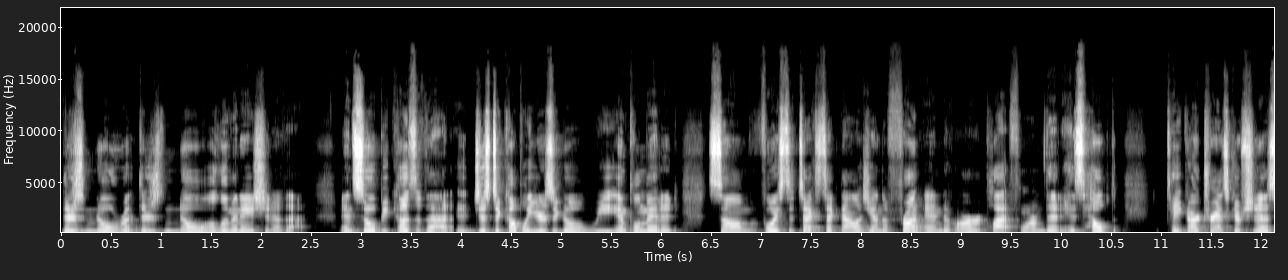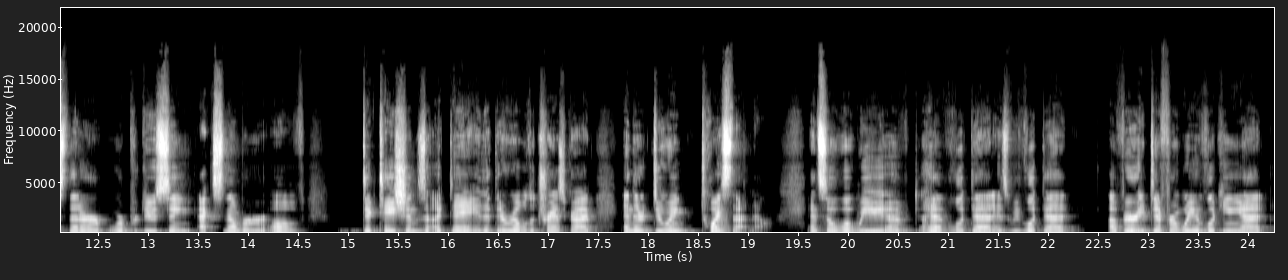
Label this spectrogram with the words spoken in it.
There's no there's no elimination of that. And so because of that, just a couple years ago, we implemented some voice to text technology on the front end of our platform that has helped take our transcriptionists that are we're producing X number of dictations a day that they were able to transcribe, and they're doing twice that now. And so what we mm. have have looked at is we've looked at a very different way of looking at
